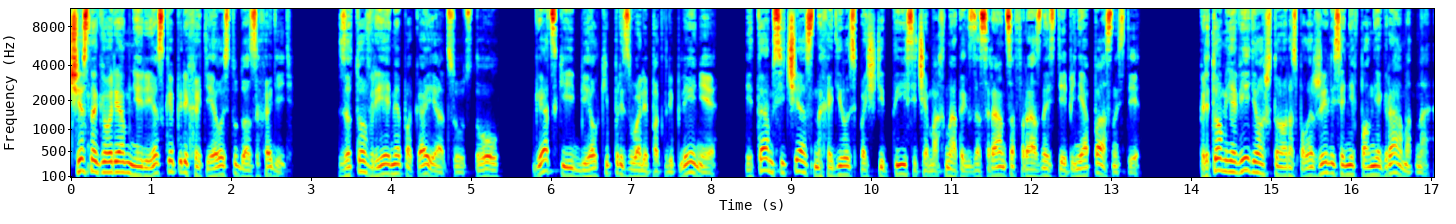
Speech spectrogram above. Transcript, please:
Честно говоря, мне резко перехотелось туда заходить. За то время, пока я отсутствовал, гадские белки призвали подкрепление, и там сейчас находилось почти тысяча мохнатых засранцев разной степени опасности. Притом я видел, что расположились они вполне грамотно.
